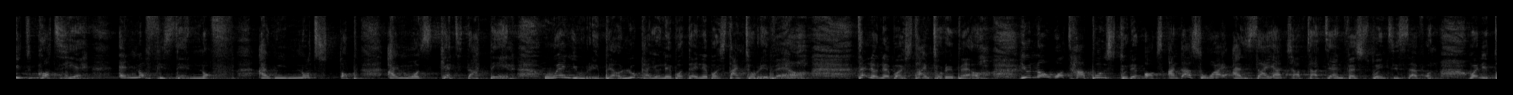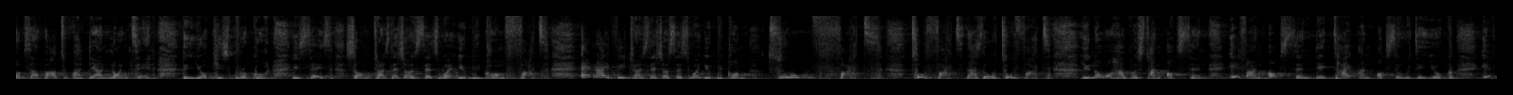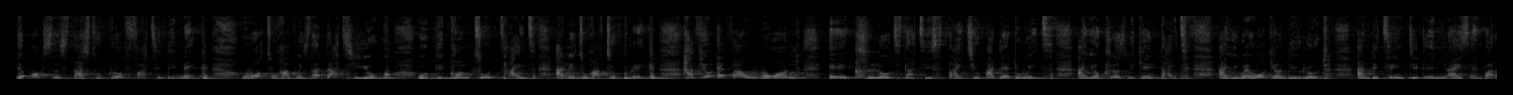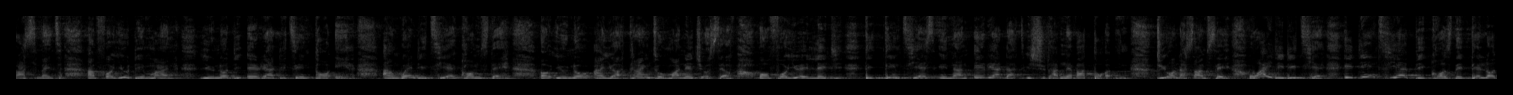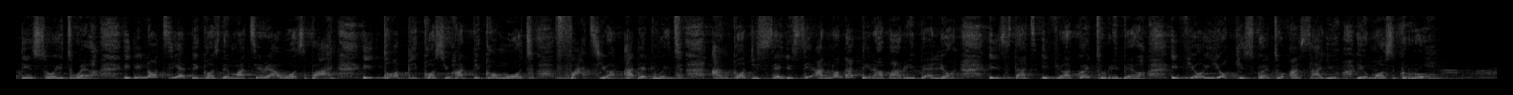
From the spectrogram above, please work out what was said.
It got here. Enough is enough. I will not stop. I must get that thing. When you rebel, look at your neighbor. Tell your neighbor it's time to rebel. Tell your neighbor it's time to rebel. You know what happens to the ox, and that's why Isaiah chapter 10, verse 27, when he talks about uh, the anointed, the yoke is broken. He says, some translation says, when you become fat. NIV translation says, when you become too fat. Too fat. That's the word, too fat. You know what happens to an oxen? If an oxen, they tie an oxen with a yoke. If the oxen starts to grow fat in the neck, what will happen is that that yoke will become too tight and it will have to break. Have you ever worn a clothes that is tight? You added weight and your clothes became tight and you were walking on the road and the thing did a nice embarrassment. And for you, the man, you know the area the thing tore in. And when the tear comes there, or you know, and you are trying to manage yourself, or for you, a lady, the thing tears in an area that it should have never torn in. Do you understand I'm saying? Why did it tear? It didn't tear because the tailor didn't sew it well. It did not tear because the material was bad. It tore because you had become what? Fat. You had added weight. And God is saying, you see, another thing about rebellion is that if you are going to rebel, if your yoke is going to answer you, you must grow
